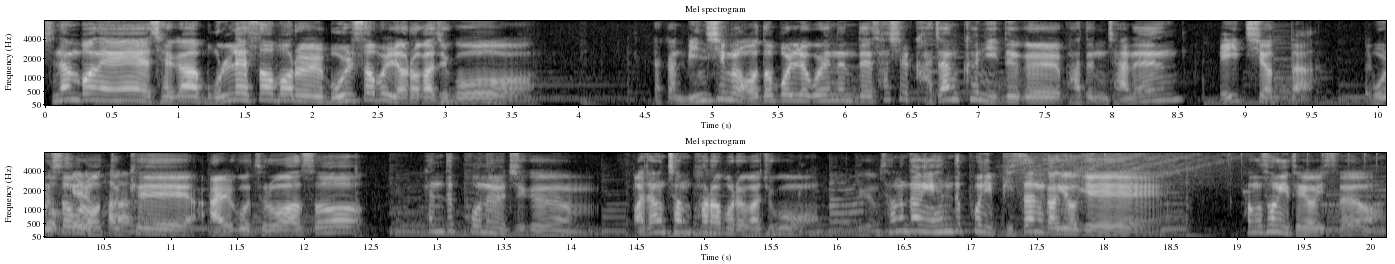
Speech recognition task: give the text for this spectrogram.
지난번에 제가 몰래 서버를 몰 서버를 열어가지고 약간 민심을 얻어보려고 했는데 사실 가장 큰 이득을 받은 자는 H였다. 몰몇 서버를 어떻게 알고 들어와서 핸드폰을 지금 와장창 팔아버려가지고 지금 상당히 핸드폰이 비싼 가격에 형성이 되어 있어요.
